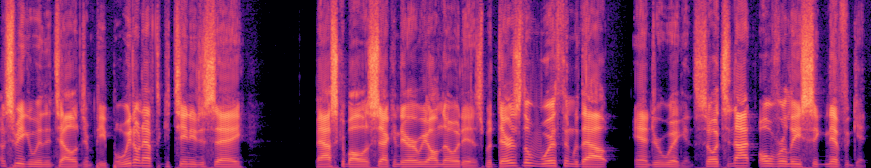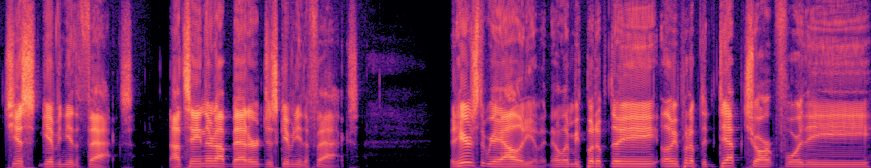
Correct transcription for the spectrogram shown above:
I'm speaking with intelligent people. We don't have to continue to say basketball is secondary. We all know it is. But there's the with and without Andrew Wiggins. So it's not overly significant. Just giving you the facts. Not saying they're not better, just giving you the facts. But here's the reality of it. Now let me put up the let me put up the depth chart for the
